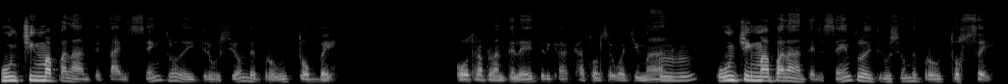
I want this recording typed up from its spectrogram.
Un chin más para adelante está el centro de distribución de producto B. Otra planta eléctrica, 14 guachimanes un chin más para adelante, el centro de distribución de productos C.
